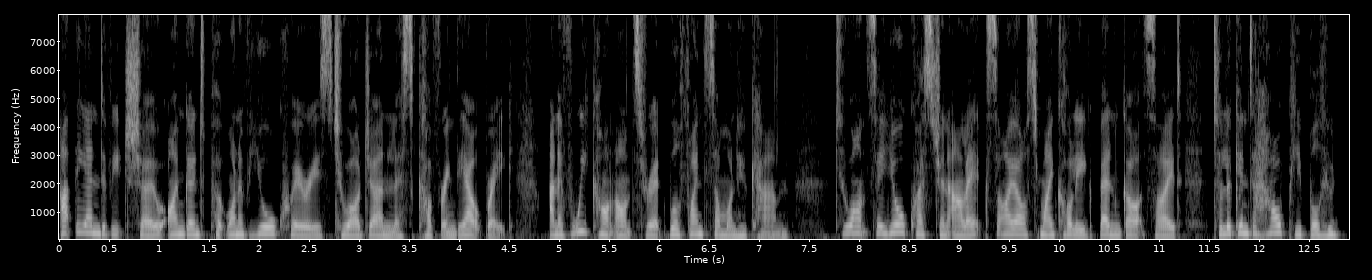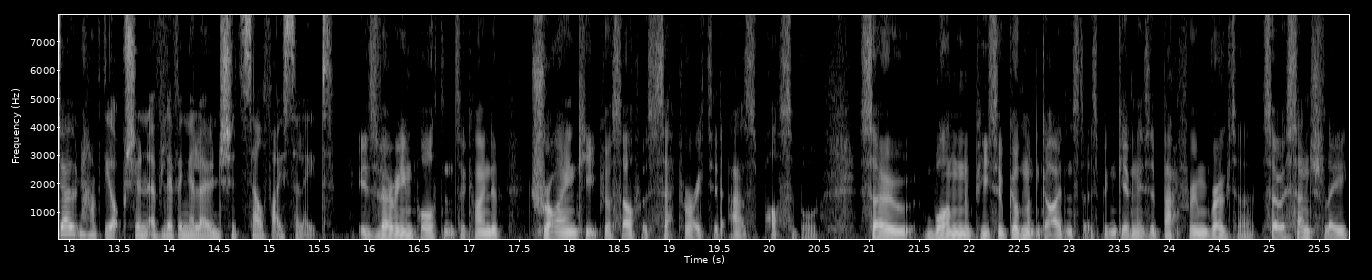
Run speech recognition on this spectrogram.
At the end of each show, I'm going to put one of your queries to our journalists covering the outbreak. And if we can't answer it, we'll find someone who can. To answer your question, Alex, I asked my colleague Ben Gartside to look into how people who don't have the option of living alone should self isolate. It's very important to kind of try and keep yourself as separated as possible. So, one piece of government guidance that has been given is a bathroom rota. So, essentially,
